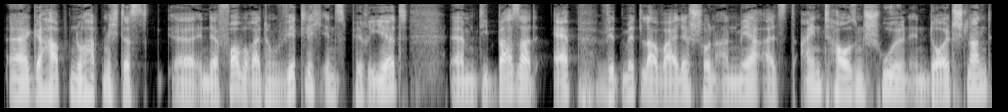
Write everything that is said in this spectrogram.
äh, gehabt. Nur hat mich das äh, in der Vorbereitung wirklich inspiriert. Ähm, die Buzzard-App wird mittlerweile schon an mehr als 1000 Schulen in Deutschland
